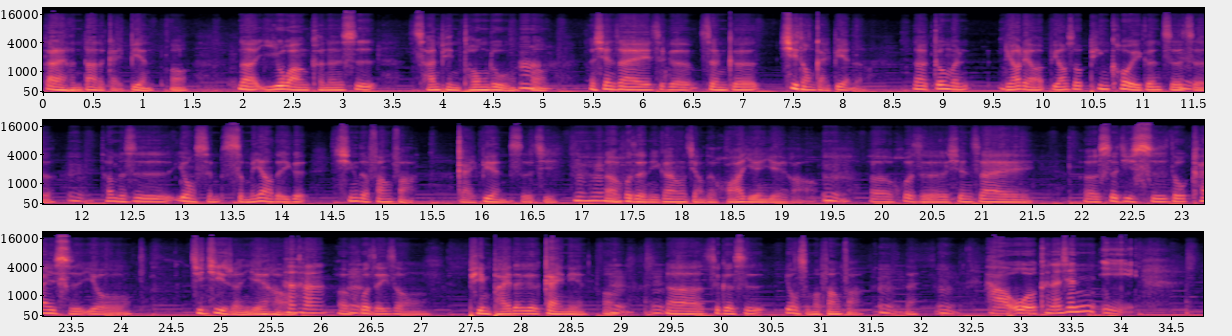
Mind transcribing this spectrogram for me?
带来很大的改变哦。那以往可能是产品通路、嗯、哦，那现在这个整个系统改变了。那跟我们聊聊，比方说 Pinkoi 跟泽泽，嗯，嗯他们是用什么什么样的一个新的方法改变设计？嗯哼，那或者你刚刚讲的华研也好，嗯，呃，或者现在呃设计师都开始有经纪人也好，呃、嗯、或者一种品牌的一个概念哦。嗯嗯。那这个是用什么方法？嗯，来，嗯，好，我可能先以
